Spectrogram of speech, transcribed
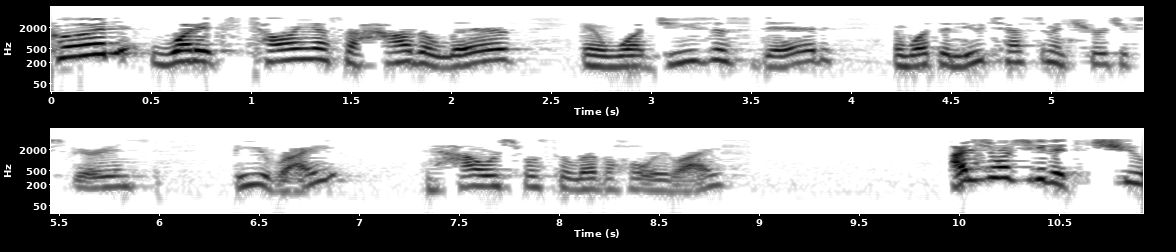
Could what it's telling us of how to live and what Jesus did and what the New Testament church experienced be right and how we're supposed to live a holy life? I just want you to chew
